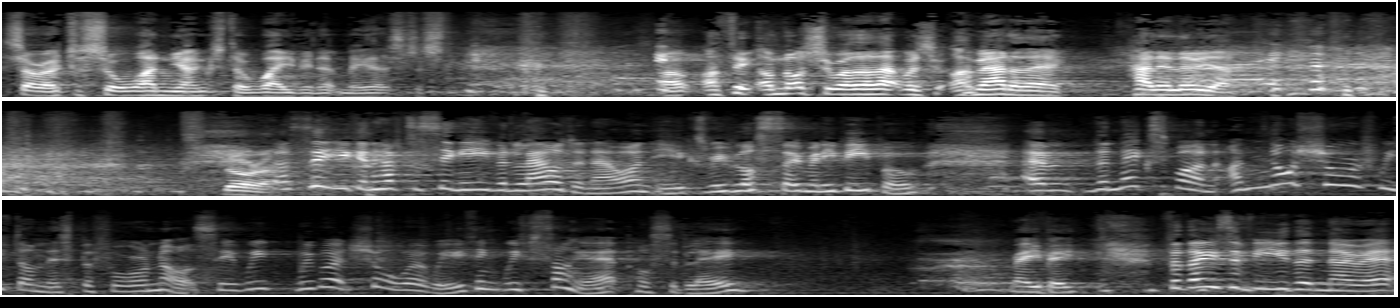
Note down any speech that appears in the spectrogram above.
Sorry, I just saw one youngster waving at me. That's just. I, I think I'm not sure whether that was. I'm out of there. Hallelujah. Laura. That's it, you're going to have to sing even louder now, aren't you? Because we've lost so many people. Um, the next one, I'm not sure if we've done this before or not. See, we, we weren't sure, were we? You think we've sung it, possibly? Maybe. For those of you that know it,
